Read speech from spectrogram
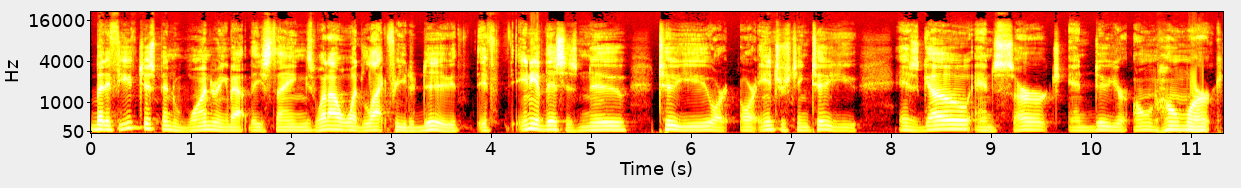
but if you've just been wondering about these things, what I would like for you to do, if any of this is new to you or, or interesting to you, is go and search and do your own homework,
